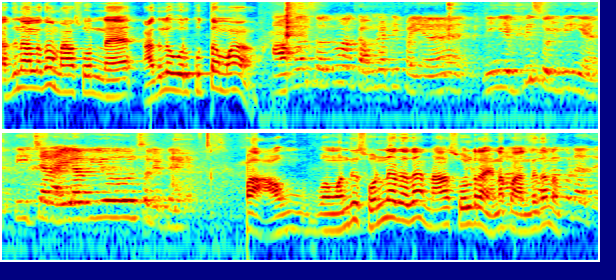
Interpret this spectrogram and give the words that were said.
அதனால தான் நான் சொன்னேன். அதுல ஒரு குத்தமா? அவன் சொல்லுவான் கம்யூனிட்டி பையன். நீங்க எப்படி சொல்றீங்க? டீச்சர் ஐ லவ் யூன்னு சொல்லிட்டு. பா அவன் வந்து சொன்னதை தான் நான் சொல்றேன். என்னப்பா அந்த தான் கூடாது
